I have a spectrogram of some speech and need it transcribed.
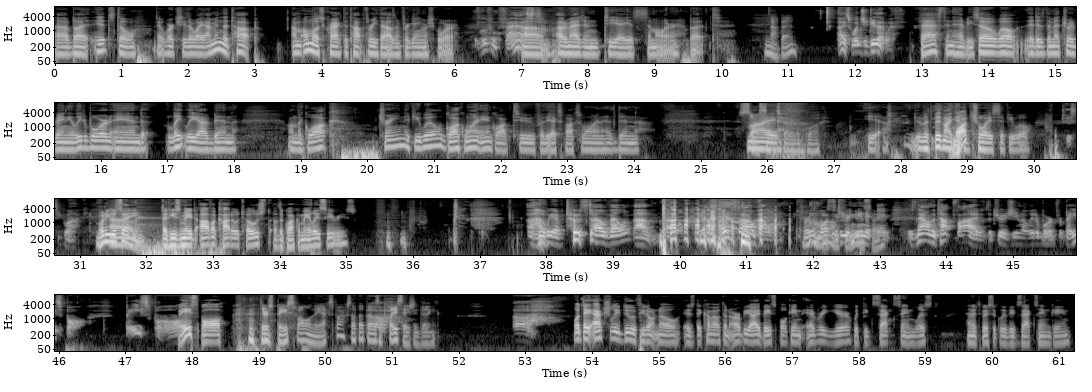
Uh but it still it works either way. I'm in the top I'm almost cracked the top 3000 for gamer score. Moving fast. Um I would imagine TA is similar, but Not bad. nice. What'd you do that with? Fast and heavy. So, well, it is the Metroidvania leaderboard, and lately I've been on the Guac train, if you will. Guac 1 and Guac 2 for the Xbox One has been, Salsa My- is better than guac. yeah, it's been my dip of choice, if you will. Tasty guac. What are you Um, saying? That he's made avocado toast of the guacamole series? Uh, we have toast Style Vellum. Uh, Vellum. Yes, Toad Style Vellum. Threw 'em Welcome off. to your new Fingers, nickname. Is now in the top five of the True Achievement leaderboard for baseball. Baseball. Baseball. There's baseball on the Xbox? I thought that was a PlayStation thing. Ugh. What they actually do, if you don't know, is they come out with an RBI baseball game every year with the exact same list, and it's basically the exact same game.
